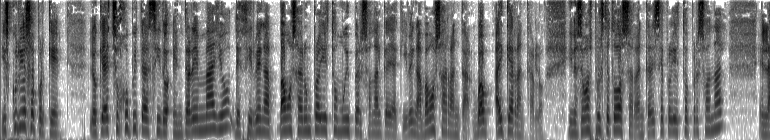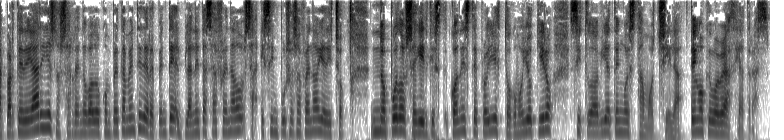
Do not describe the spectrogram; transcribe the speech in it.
Y es curioso porque lo que ha hecho Júpiter ha sido entrar en mayo, decir, venga, vamos a ver un proyecto muy personal que hay aquí, venga, vamos a arrancar, hay que arrancarlo. Y nos hemos puesto todos a arrancar ese proyecto personal. En la parte de Aries nos ha renovado completamente y de repente el planeta se ha frenado, o sea, ese impulso se ha frenado y ha dicho, no puedo seguir con este proyecto como yo quiero si todavía tengo esta mochila, tengo que volver hacia atrás.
